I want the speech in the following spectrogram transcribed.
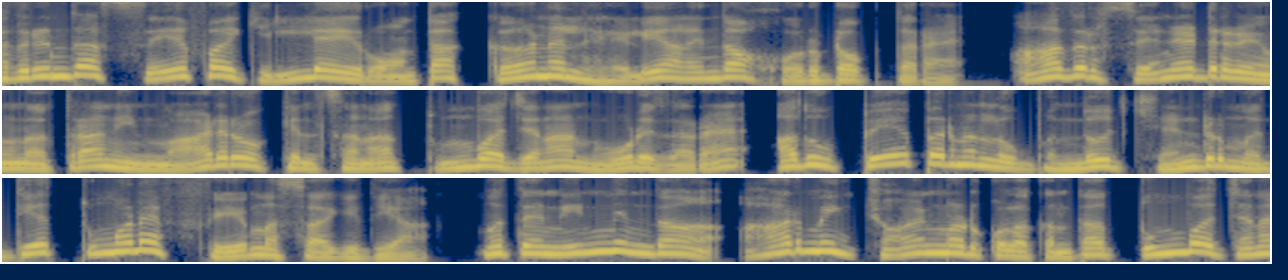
ಅದರಿಂದ ಸೇಫ್ ಆಗಿ ಇಲ್ಲೇ ಇರೋ ಅಂತ ಕರ್ನಲ್ ಹೇಳಿ ಅಲ್ಲಿಂದ ಹೊರಟೋಗ್ತಾರೆ. ಆದ್ರೆ ಸೆನೆಟರ್ ಇವನ ಹತ್ರ ನೀನ್ ಮಾಡಿರೋ ಕೆಲ್ಸನ ತುಂಬಾ ಜನ ನೋಡಿದಾರೆ. ಅದು ಪೇಪರ್ ನಲ್ಲೂ ಬಂದು ಜನರ ಮಧ್ಯೆ ತುಂಬಾನೇ ಫೇಮಸ್ ಆಗಿದ್ಯಾ? ಮತ್ತೆ ನಿನ್ನಿಂದ ಆರ್ಮಿಗೆ ಜಾಯಿನ್ ಮಾಡ್ಕೊಳಕಂತ ತುಂಬಾ ಜನ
